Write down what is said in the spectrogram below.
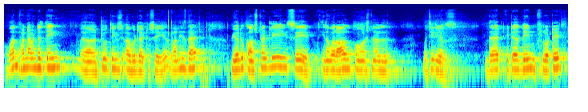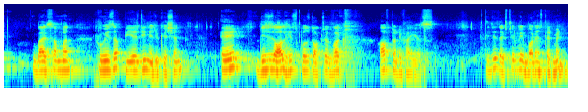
One fundamental thing, uh, two things I would like to say here. One is that we have to constantly say in our all promotional materials that it has been floated by someone who is a PhD in education and this is all his postdoctoral work of 25 years. This is extremely important statement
